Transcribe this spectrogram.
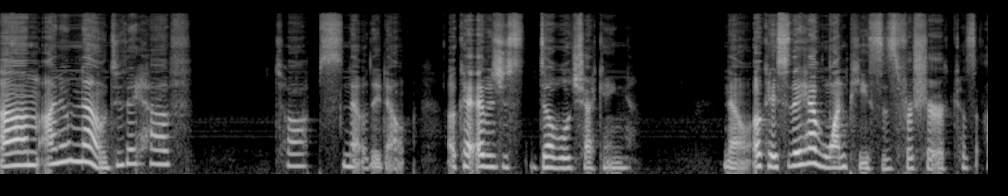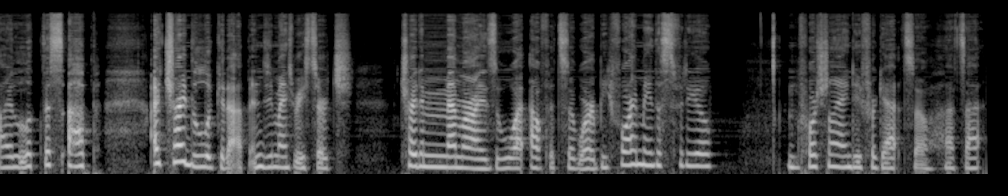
um, I don't know. Do they have tops? No, they don't. Okay, I was just double checking. No. Okay, so they have one pieces for sure, because I looked this up. I tried to look it up and do my research, try to memorize what outfits there were before I made this video. Unfortunately, I do forget, so that's that.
